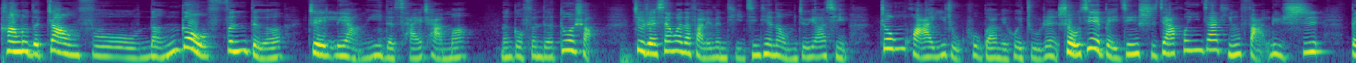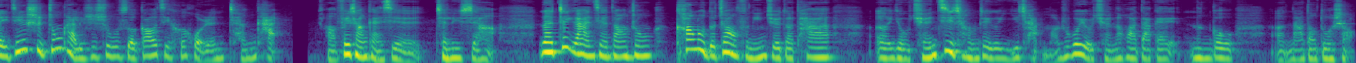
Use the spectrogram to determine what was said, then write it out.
康璐的丈夫能够分得这两亿的财产吗？能够分得多少？就这相关的法律问题，今天呢，我们就邀请中华遗嘱库管委会主任、首届北京十佳婚姻家庭法律师、北京市中凯律师事务所高级合伙人陈凯。好，非常感谢陈律师哈。那这个案件当中，康路的丈夫，您觉得他呃有权继承这个遗产吗？如果有权的话，大概能够呃拿到多少？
